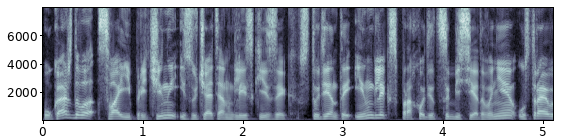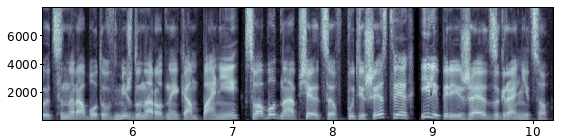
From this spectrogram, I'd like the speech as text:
У каждого свои причины изучать английский язык. Студенты Inglex проходят собеседование, устраиваются на работу в международные компании, свободно общаются в путешествиях или переезжают за границу.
